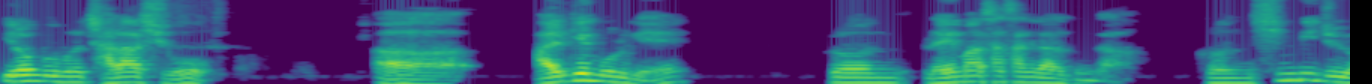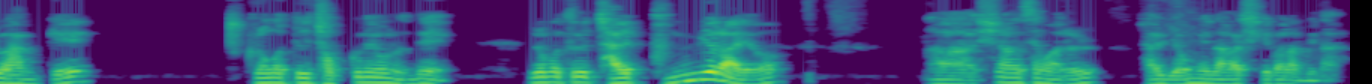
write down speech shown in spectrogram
이런 부분을 잘 아시고 아, 알게 모르게 그런 레마 사상이라든가 그런 신비주의와 함께 그런 것들이 접근해 오는데 이런 것들을 잘 분별하여 아, 신앙생활을 잘 영위해 나가시기 바랍니다.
